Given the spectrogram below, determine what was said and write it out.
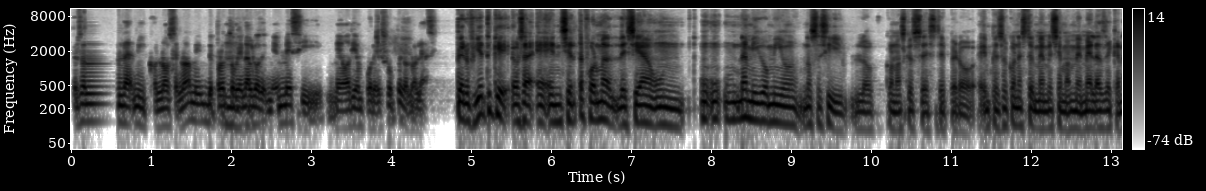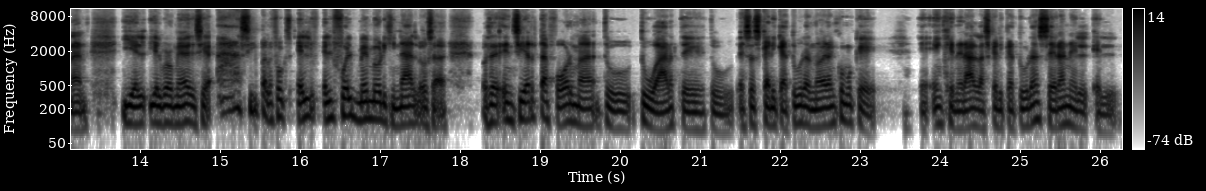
personas ni conocen, ¿no? A mí de pronto mm. ven algo de memes y me odian por eso, pero no le hacen. Pero fíjate que, o sea, en cierta forma decía un, un, un, amigo mío, no sé si lo conozcas este, pero empezó con esto de memes, se llama Memelas de Canán, y él, y él bromeaba y decía, ah, sí, Palafox, él, él fue el meme original, o sea, o sea, en cierta forma tu, tu arte, tu, esas caricaturas, ¿no? Eran como que, en general, las caricaturas eran el, el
